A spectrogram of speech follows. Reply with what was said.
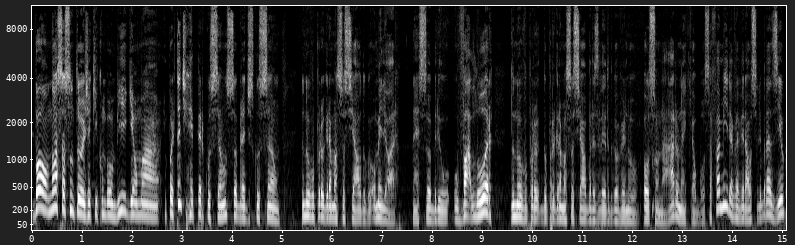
Bom, nosso assunto hoje aqui com o Bombig é uma importante repercussão sobre a discussão do novo programa social, do, ou melhor, né, sobre o, o valor do novo pro, do programa social brasileiro do governo Bolsonaro, né, que é o Bolsa Família, vai virar Auxílio Brasil,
